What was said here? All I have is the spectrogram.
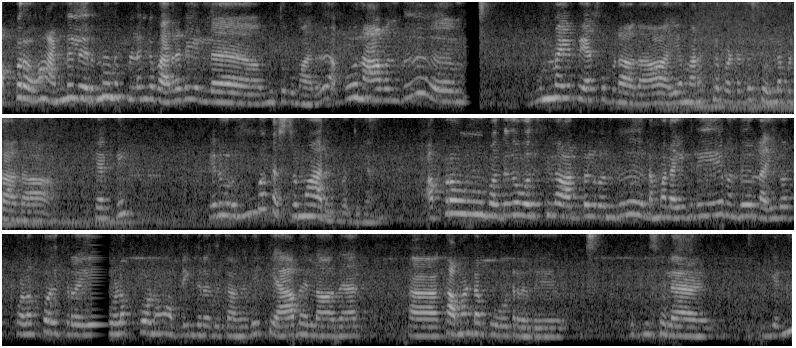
அப்புறம் அண்ணிலிருந்து அந்த பிள்ளைங்க வரவே இல்லை முத்துக்குமார். அப்போது நான் வந்து உண்மையை பேசப்படாதா? என் மனசில் பட்டதை சொல்லப்படாதா? கேட்கேன் எனக்கு ரொம்ப கஷ்டமாக இருக்குது பார்த்துக்க அப்புறம் பார்த்துக்க ஒரு சில ஆட்கள் வந்து நம்ம லைவ்லேயே வந்து லைவை குழப்ப வைக்கிற குழப்பணும் அப்படிங்கிறதுக்காகவே தேவையில்லாத கமெண்டை போடுறது. இப்படி சில என்ன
